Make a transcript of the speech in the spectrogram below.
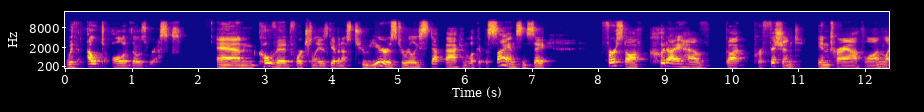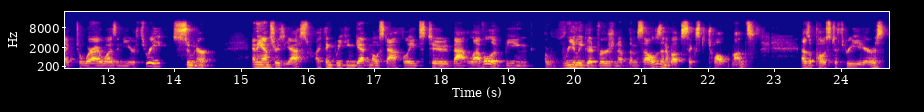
without all of those risks. And COVID, fortunately, has given us two years to really step back and look at the science and say, first off, could I have got proficient in triathlon, like to where I was in year three sooner? And the answer is yes. I think we can get most athletes to that level of being a really good version of themselves in about six to 12 months, as opposed to three years.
